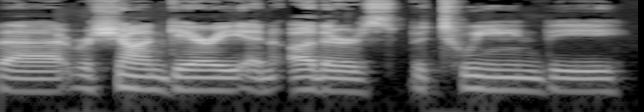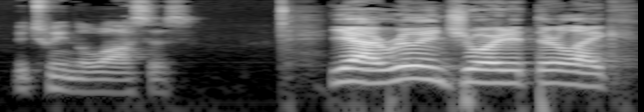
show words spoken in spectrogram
uh, Rashan Gary and others between the between the losses. Yeah, I really enjoyed it. They're like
